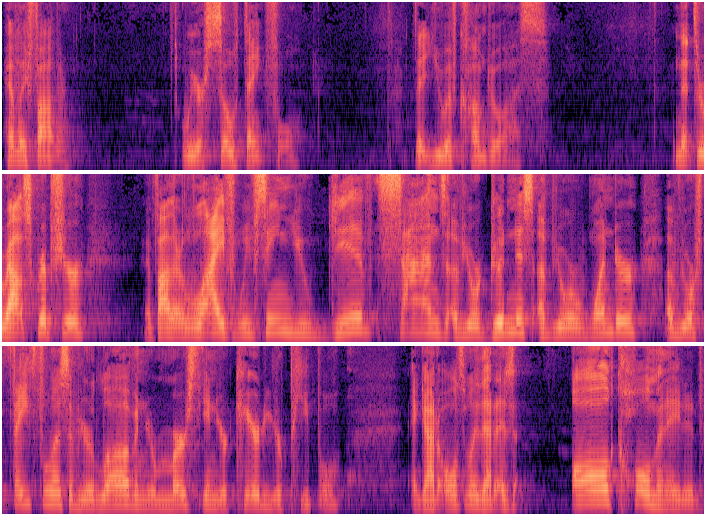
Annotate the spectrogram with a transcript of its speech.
Heavenly Father, we are so thankful that you have come to us. And that throughout Scripture, and Father, life, we've seen you give signs of your goodness, of your wonder, of your faithfulness, of your love and your mercy and your care to your people. And God, ultimately, that is all culminated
